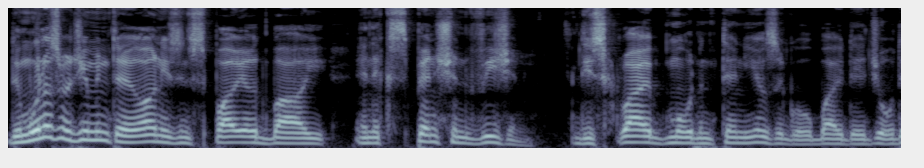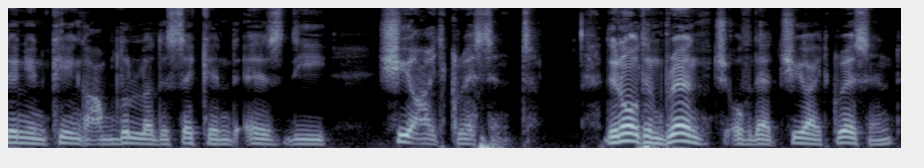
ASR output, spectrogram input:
The mullah's regime in Tehran is inspired by an expansion vision described more than 10 years ago by the Jordanian king Abdullah II as the Shiite Crescent. The northern branch of that Shiite Crescent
